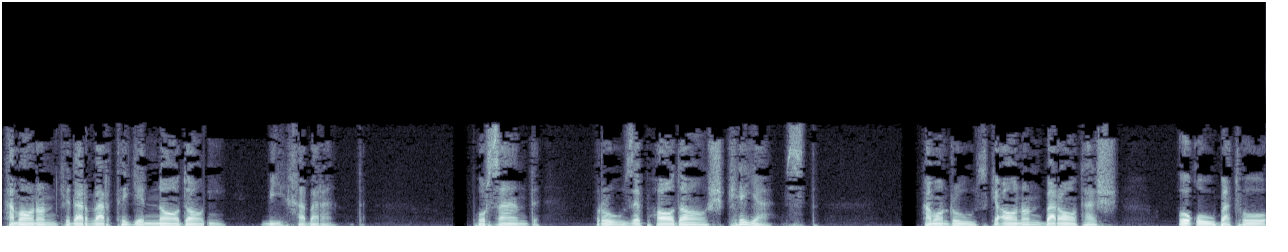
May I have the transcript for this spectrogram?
همانان که در ورطه نادانی بیخبرند پرسند روز پاداش کی است؟ همان روز که آنان بر آتش عقوبت و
